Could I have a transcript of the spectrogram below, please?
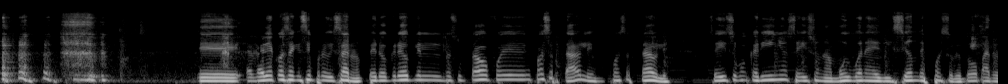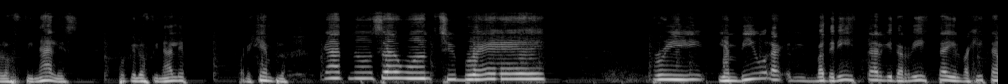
eh, varias cosas que se improvisaron, pero creo que el resultado fue, fue aceptable, fue aceptable se hizo con cariño, se hizo una muy buena edición después, sobre todo para los finales, porque los finales, por ejemplo, God knows I want to break free, y en vivo el baterista, el guitarrista y el bajista,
